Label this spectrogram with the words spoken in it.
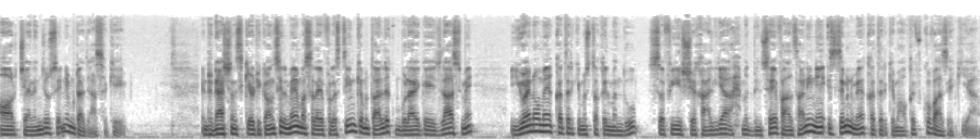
और चैलेंजों से निपटा जा सके। इंटरनेशनल सिक्योरिटी काउंसिल में मसला फलस्तीन के मुतालिक बुलाए गए इजलास में यूएनओ में कतर की मुस्तकिल मंदूब, सफीर शेख आलिया अहमद बिन सैफ आलसानी ने इस ज़मन में कतर के मौकफ को वाजे किया।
